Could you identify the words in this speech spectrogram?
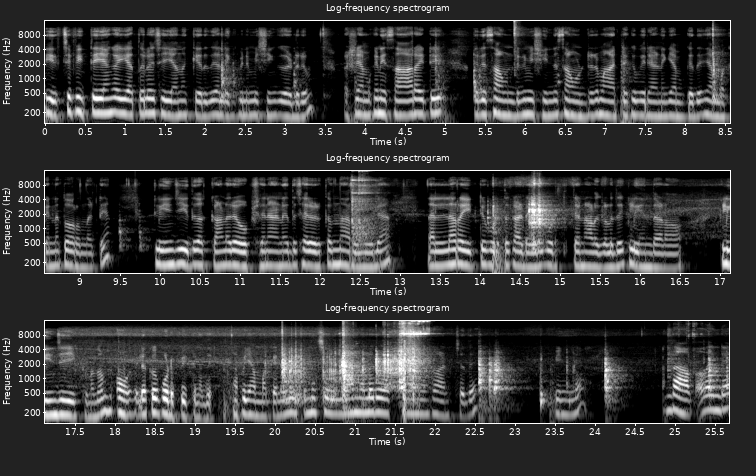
തിരിച്ച് ഫിറ്റ് ചെയ്യാൻ കഴിയാത്തല്ലോ ചെയ്യാൻ നിൽക്കരുത് അല്ലെങ്കിൽ പിന്നെ മെഷീൻ കേടരും. പക്ഷേ നമുക്ക് നിസാറായിട്ട് ഒരു സൗണ്ടിന് മെഷീനിന്റെ സൗണ്ടിന് മാറ്റമൊക്കെ വരികയാണെങ്കിൽ നമുക്കിത് നമുക്ക് തന്നെ തുറന്നിട്ട് ക്ലീൻ ചെയ്ത് വെക്കാനുള്ള ഒരു ഓപ്ഷനാണ് ഇത് ചിലർക്കൊന്നും അറിയില്ല നല്ല റേറ്റ് കൊടുത്ത് കടയിൽ കൊടുത്തിട്ടാണ് ആളുകൾ ഇത് ക്ലീൻ എന്താണോ ക്ലീൻ ചെയ്യിക്കുന്നതും ഓയിലൊക്കെ കൊടുപ്പിക്കുന്നത് അപ്പോൾ നമുക്ക് തന്നെ വീട്ടിൽ നിന്ന് ചെയ്യാമെന്നുള്ളൊരു ഓപ്ഷനാണ് ഞാൻ കാണിച്ചത്. പിന്നെ എന്താ അതിന്റെ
